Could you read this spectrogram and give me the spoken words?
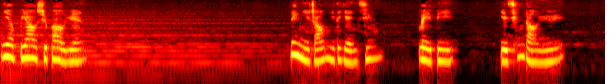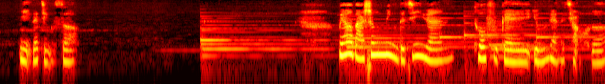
你也不要去抱怨。令你着迷的眼睛，未必也倾倒于你的景色。不要把生命的机缘托付给永远的巧合。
